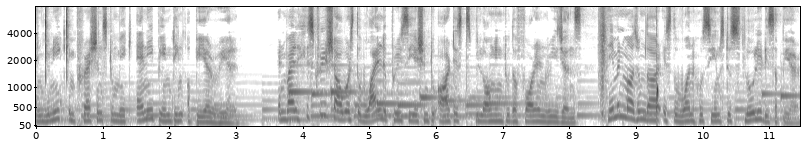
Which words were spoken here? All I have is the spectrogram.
and unique impressions to make any painting appear real. And while history showers the wild appreciation to artists belonging to the foreign regions, Hemen Majumdar is the one who seems to slowly disappear.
